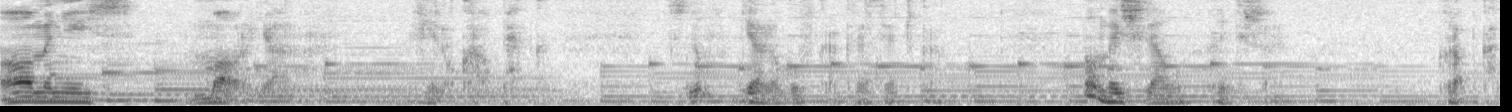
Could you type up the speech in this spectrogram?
omnis moriar. Wielokropek. Znów dialogówka, kreseczka. Pomyślał chytrze. Kropka.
